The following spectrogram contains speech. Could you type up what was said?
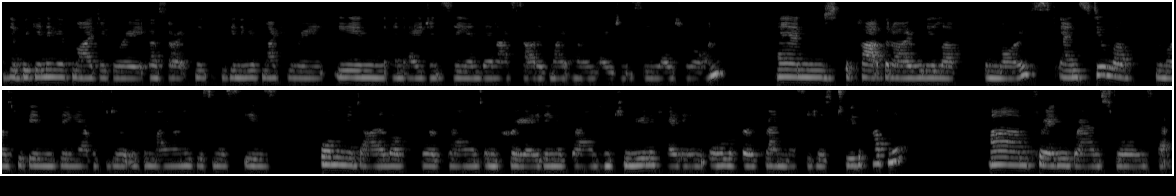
the beginning of my degree, oh, sorry, the beginning of my career in an agency, and then I started my own agency later on. And the part that I really love the most, and still love the most within being able to do it within my own business, is forming a dialogue for a brand and creating a brand and communicating all of those brand messages to the public. Um, creating brand stories, that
